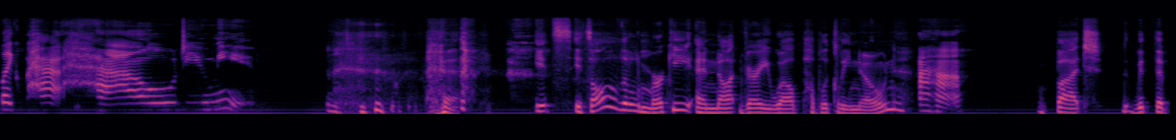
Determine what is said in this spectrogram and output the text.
Like, ha- how do you mean? it's it's all a little murky and not very well publicly known. Uh huh. But with the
